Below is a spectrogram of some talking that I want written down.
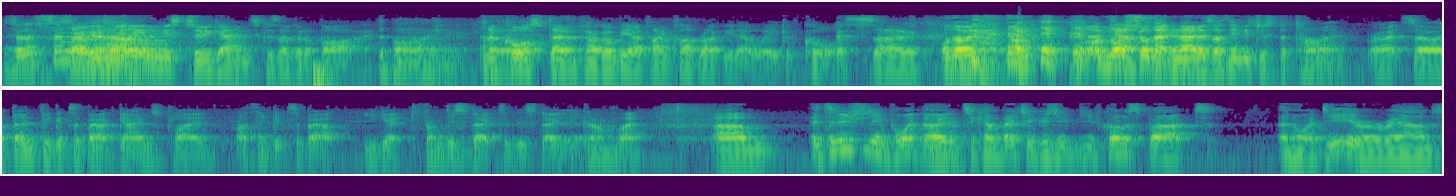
so that's So somewhere in he's only middle. going to miss two games because they've got to bye. the bye. And of course, David Pocock will be out playing club rugby that week, of course. So Although it- I'm, I'm not sure that matters. I think it's just the time, right? So I don't think it's about games played. I think it's about you get from this date to this date you can't play. Um, It's an interesting point, though, to come back to because you've, you've kind of sparked an idea around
